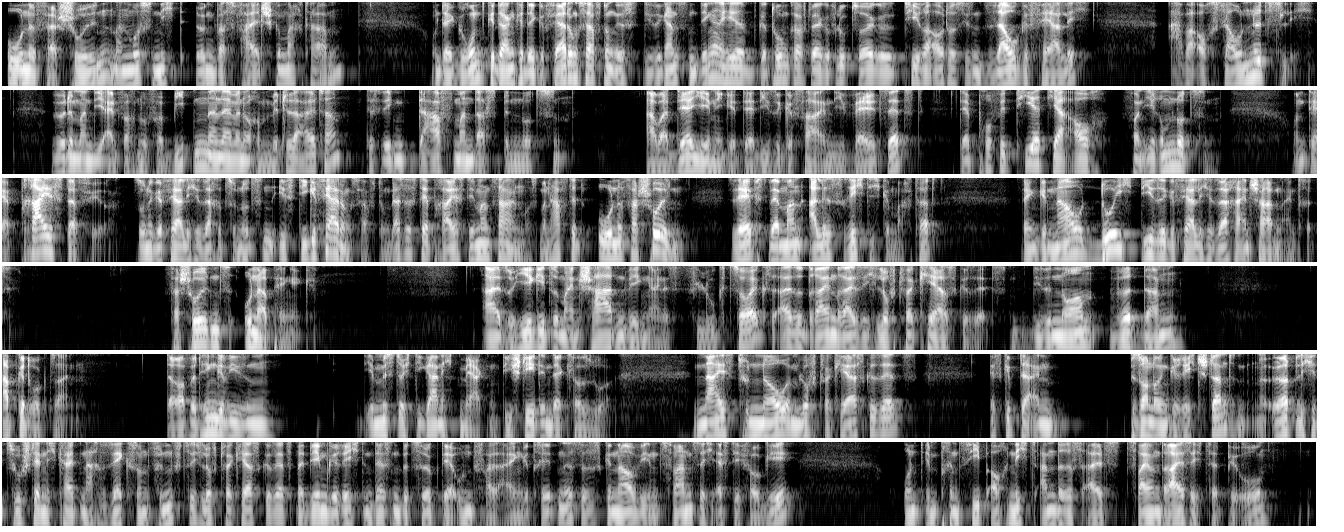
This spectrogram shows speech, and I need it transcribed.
ohne Verschulden, man muss nicht irgendwas falsch gemacht haben. Und der Grundgedanke der Gefährdungshaftung ist, diese ganzen Dinger hier, Atomkraftwerke, Flugzeuge, Tiere, Autos, die sind saugefährlich, aber auch saunützlich. Würde man die einfach nur verbieten, dann wären wir noch im Mittelalter. Deswegen darf man das benutzen. Aber derjenige, der diese Gefahr in die Welt setzt, der profitiert ja auch von ihrem Nutzen. Und der Preis dafür, so eine gefährliche Sache zu nutzen, ist die Gefährdungshaftung. Das ist der Preis, den man zahlen muss. Man haftet ohne Verschulden, selbst wenn man alles richtig gemacht hat, wenn genau durch diese gefährliche Sache ein Schaden eintritt. Verschuldensunabhängig. Also hier geht es um einen Schaden wegen eines Flugzeugs, also 33 Luftverkehrsgesetz. Diese Norm wird dann abgedruckt sein. Darauf wird hingewiesen, ihr müsst euch die gar nicht merken, die steht in der Klausur. Nice to know im Luftverkehrsgesetz. Es gibt da einen besonderen Gerichtsstand, eine örtliche Zuständigkeit nach 56 Luftverkehrsgesetz bei dem Gericht, in dessen Bezirk der Unfall eingetreten ist. Das ist genau wie in 20 StVG und im Prinzip auch nichts anderes als 32 ZPO.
